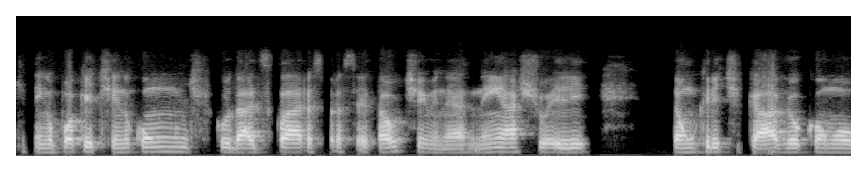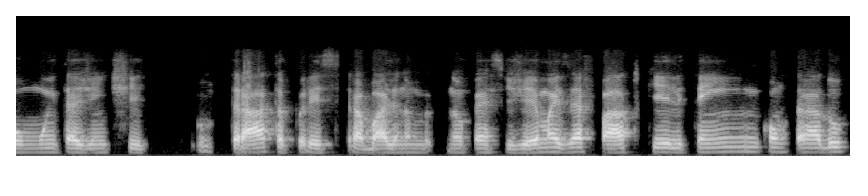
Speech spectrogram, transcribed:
que tem o Pochettino com dificuldades claras para acertar o time, né? Nem acho ele tão criticável como muita gente o trata por esse trabalho no, no PSG, mas é fato que ele tem encontrado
